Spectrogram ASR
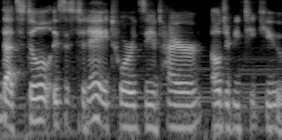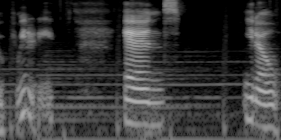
that still exists today towards the entire LGBTQ community. And, you know,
